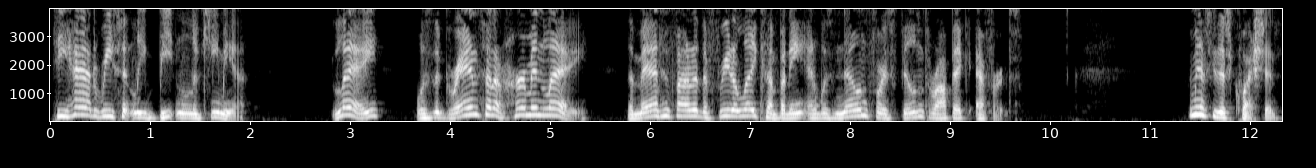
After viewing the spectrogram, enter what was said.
He had recently beaten leukemia. Lay was the grandson of Herman Lay, the man who founded the Frito Lay Company and was known for his philanthropic efforts. Let me ask you this question.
